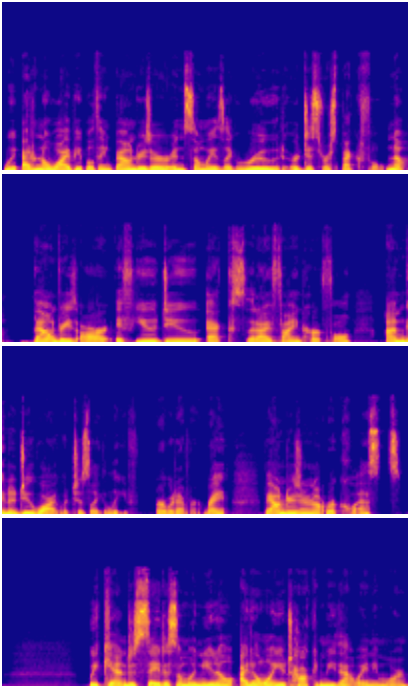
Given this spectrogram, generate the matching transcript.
We, I don't know why people think boundaries are in some ways like rude or disrespectful. No, boundaries are if you do X that I find hurtful, I'm going to do Y, which is like leave or whatever, right? Boundaries are not requests. We can't just say to someone, you know, I don't want you talking to me that way anymore.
